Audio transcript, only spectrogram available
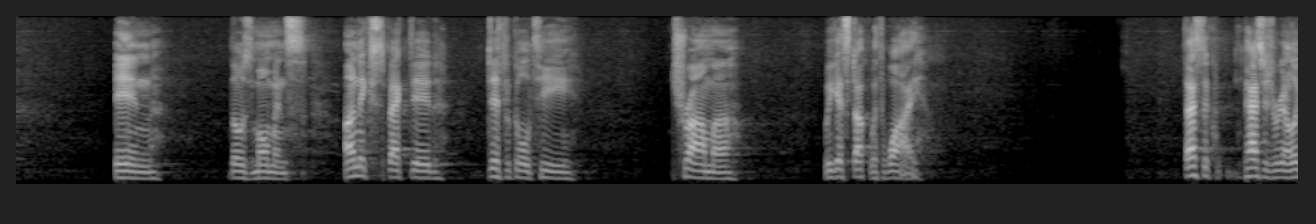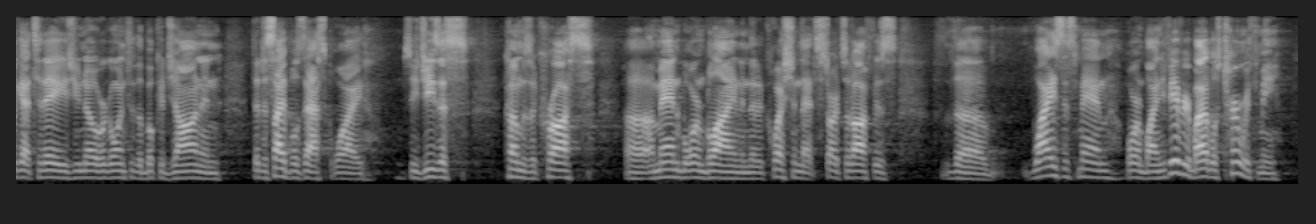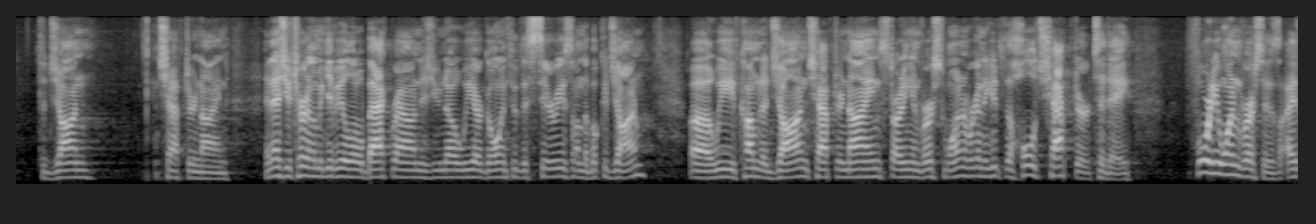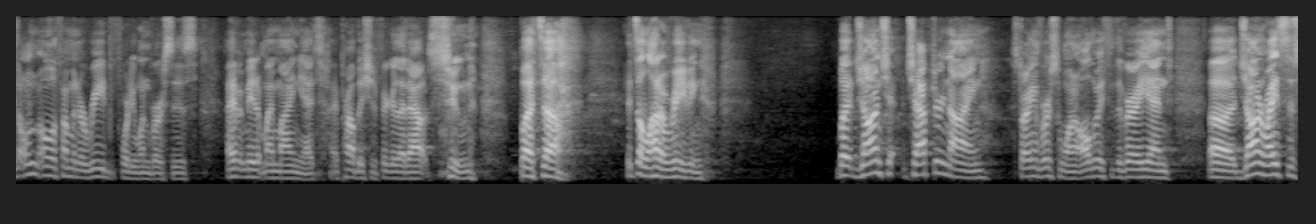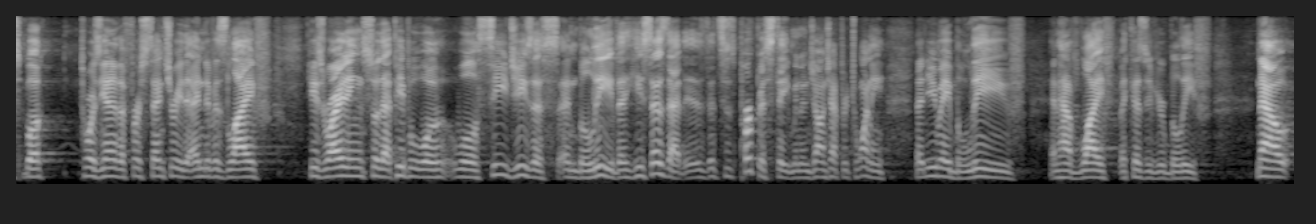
in those moments unexpected, difficulty, trauma. We get stuck with why. That's the passage we're going to look at today. As you know, we're going through the book of John, and the disciples ask why. See, Jesus comes across uh, a man born blind, and the question that starts it off is the why is this man born blind? If you have your Bibles, turn with me to John chapter 9. And as you turn, let me give you a little background. As you know, we are going through this series on the book of John. Uh, we've come to John chapter 9, starting in verse 1, and we're going to get to the whole chapter today. 41 verses. I don't know if I'm going to read 41 verses. I haven't made up my mind yet. I probably should figure that out soon. But uh, it's a lot of reading. But John ch- chapter 9, starting in verse 1, all the way through the very end, uh, John writes this book towards the end of the first century, the end of his life. He's writing so that people will, will see Jesus and believe. He says that. It's his purpose statement in John chapter 20 that you may believe and have life because of your belief. Now,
